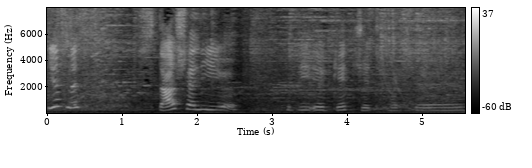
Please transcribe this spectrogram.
Hier ist eine Star Shelly, die ihr Gadget hatte.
